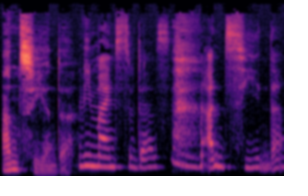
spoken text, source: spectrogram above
anziehender. Wie meinst du das? Anziehender.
